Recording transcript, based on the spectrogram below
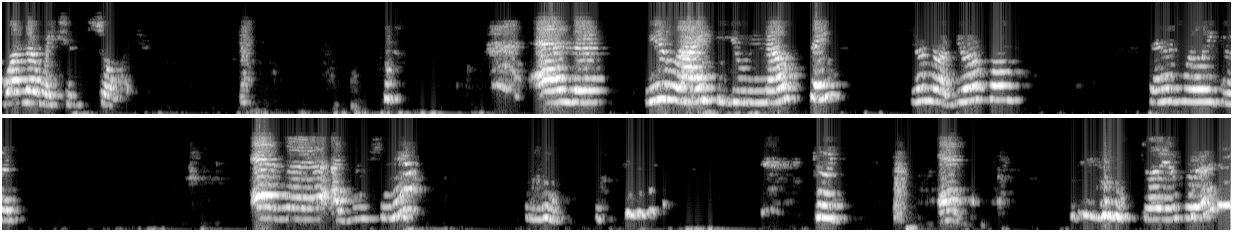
One Direction so much. and uh, we like you know things. You're not beautiful. That is really good. And uh, I do Chanel. good. And so you're ready?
